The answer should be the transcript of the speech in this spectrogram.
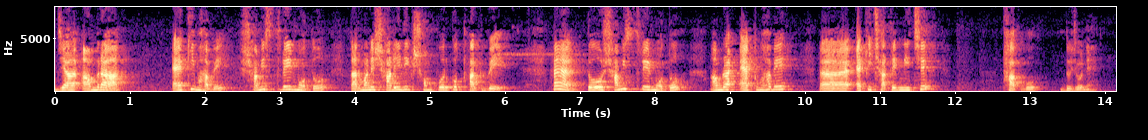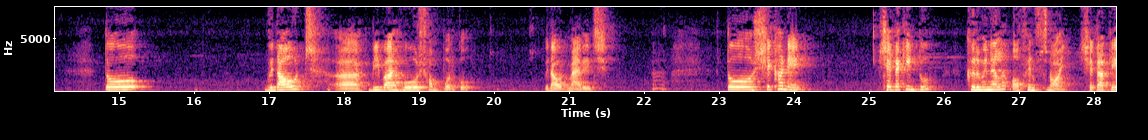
যে আমরা একইভাবে স্বামী স্ত্রীর মতো, তার মানে শারীরিক সম্পর্ক থাকবে হ্যাঁ তো স্বামী স্ত্রীর মতো আমরা একভাবে একই ছাতের নিচে থাকব দুজনে। তো উইদাউট বিবাহ সম্পর্ক উইদাউট ম্যারেজ তো সেখানে সেটা কিন্তু ক্রিমিনাল অফেন্স নয়। সেটাকে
